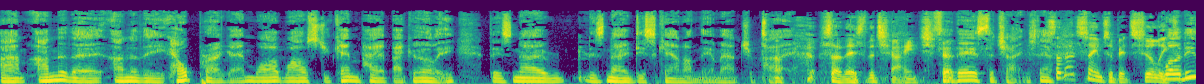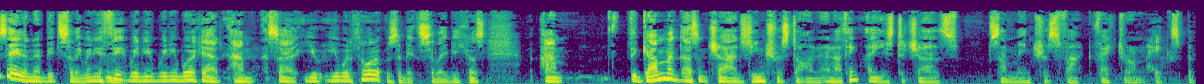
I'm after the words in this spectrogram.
Um, under the under the help program, while, whilst you can pay it back early, there's no there's no discount on the amount you pay. So there's the change. so there's the change. Now, So that seems a bit silly. well, it is even a bit silly when you think when you when you work out. Um, so you you would have thought it was a bit silly because um, the government doesn't charge interest on, and I think they used to charge some interest fa- factor on HECS, but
